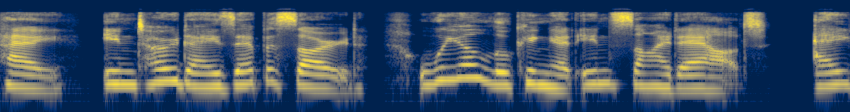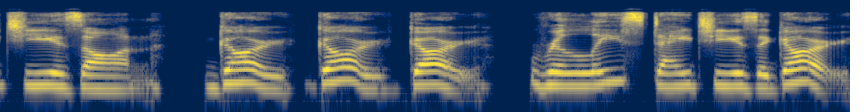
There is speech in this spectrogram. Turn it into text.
Hey, in today's episode, we are looking at Inside Out, eight years on. Go, go, go. Released eight years ago,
